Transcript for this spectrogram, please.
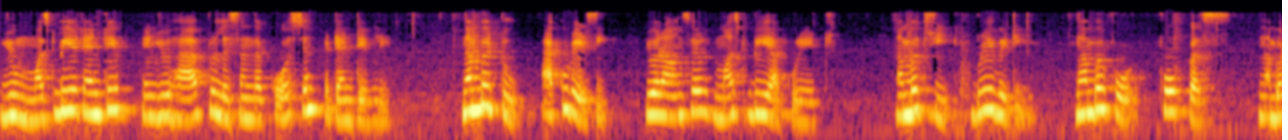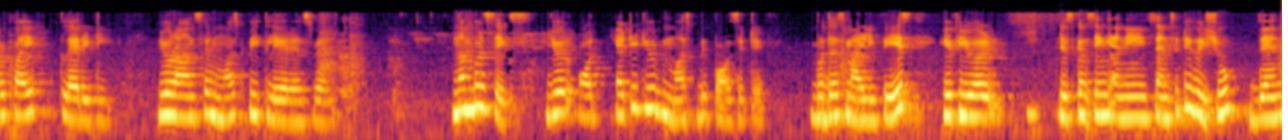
You must be attentive and you have to listen the question attentively. Number 2. Accuracy. Your answer must be accurate. Number 3. Brevity. Number 4. Focus. Number 5. Clarity. Your answer must be clear as well. Number 6. Your attitude must be positive with a smiley face if you are discussing any sensitive issue then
